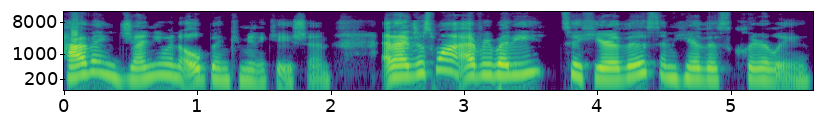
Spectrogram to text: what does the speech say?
having genuine open communication. And I just want everybody to hear this and hear this clearly.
